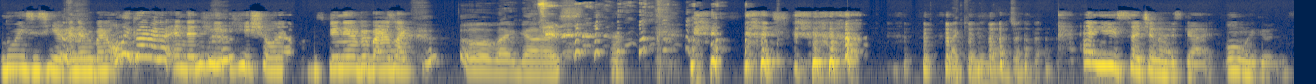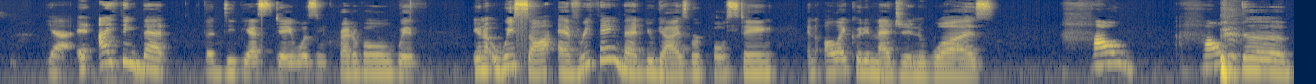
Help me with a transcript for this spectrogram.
Luis is here, and everybody, oh my god, oh my god, and then he he showed up on the screen, and everybody was like, Oh my gosh! I can imagine. That. And he's such a nice guy. Oh my goodness. Yeah and i think that the dbs day was incredible with you know we saw everything that you guys were posting and all i could imagine was how how the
